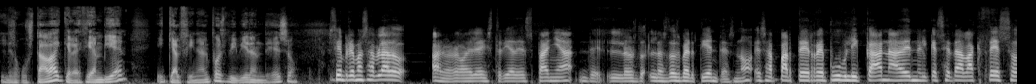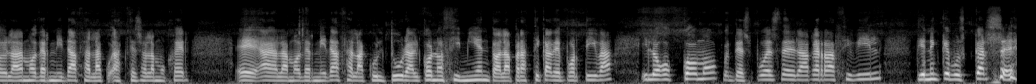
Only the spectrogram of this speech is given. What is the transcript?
les gustaba y que lo decían bien y que al final pues vivieron de eso. Siempre hemos hablado a lo largo de la historia de España de las dos vertientes, ¿no? Esa parte republicana en el que se daba acceso a la modernidad, al acceso a la mujer eh, a la modernidad, a la cultura, al conocimiento, a la práctica deportiva y luego cómo después de la guerra civil tienen que buscarse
